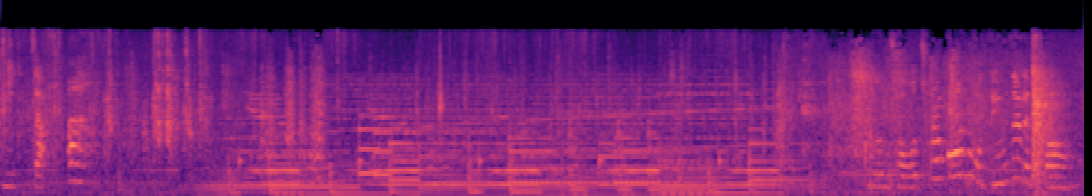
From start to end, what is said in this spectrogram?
진짜. 아. 넌 저거 철거하는 것도 힘들겠다.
